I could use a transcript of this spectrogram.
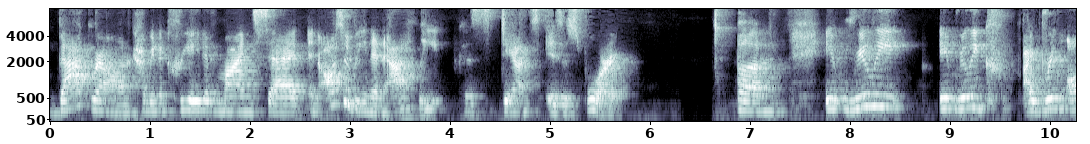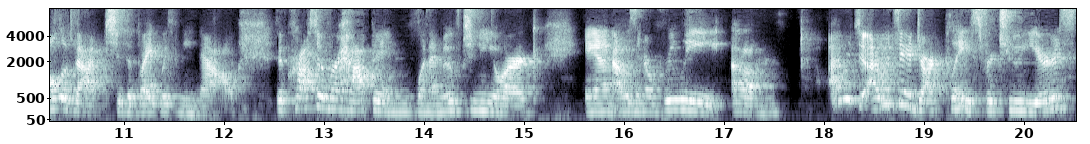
background, having a creative mindset, and also being an athlete because dance is a sport, um, it really it really i bring all of that to the bike with me now the crossover happened when i moved to new york and i was in a really um, i would i would say a dark place for two years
